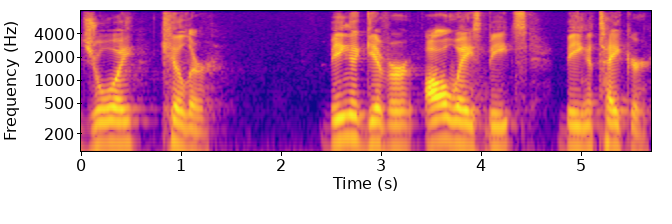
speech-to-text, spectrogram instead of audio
joy killer. Being a giver always beats being a taker.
